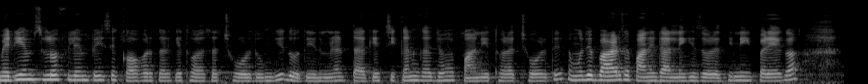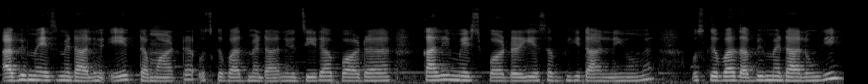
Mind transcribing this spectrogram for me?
मीडियम स्लो फ्लेम पे इसे कवर करके थोड़ा सा छोड़ दूँगी दो तीन मिनट, ताकि चिकन का जो है पानी थोड़ा छोड़ दे। तो मुझे बाहर से पानी डालने की ज़रूरत ही नहीं पड़ेगा। अभी मैं इसमें डाली हूँ एक टमाटर, उसके बाद मैं डाली हूँ ज़ीरा पाउडर, काली मिर्च पाउडर, ये सब भी डाल रही हूँ मैं। उसके बाद अभी मैं डालूँगी,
